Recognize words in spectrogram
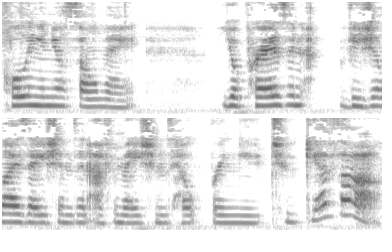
Calling in your soulmate. Your prayers and visualizations and affirmations help bring you together.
